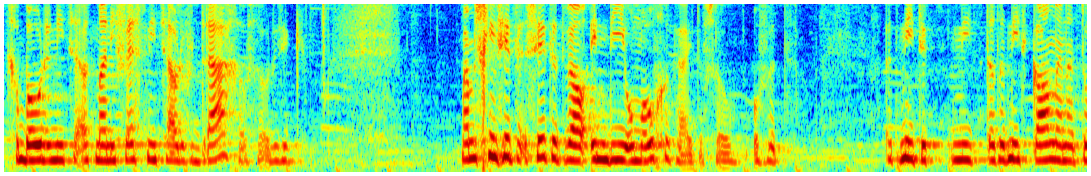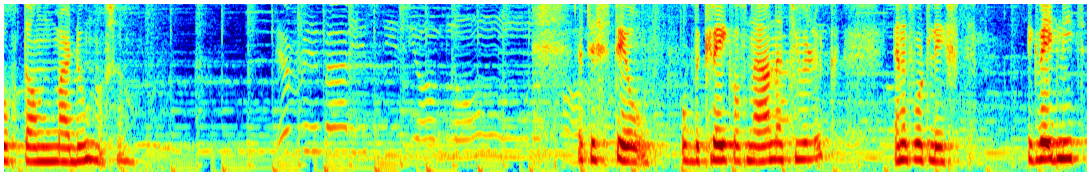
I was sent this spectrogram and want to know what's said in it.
geboden niet, het manifest niet zouden verdragen of zo. Dus ik, maar misschien zit, zit het wel in die onmogelijkheid of zo. Of het, het niet, te- niet, dat het niet kan en het toch dan maar doen of zo. Het is stil, op de krekels na natuurlijk. En het wordt licht. Ik weet niet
